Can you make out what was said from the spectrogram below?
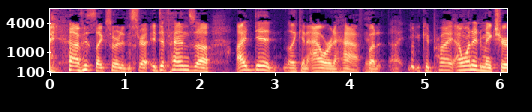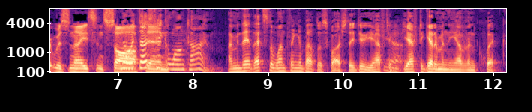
I was like sort of distracted. It depends. Uh, I did like an hour and a half, but I, you could probably. I wanted to make sure it was nice and soft. No, it does and take a long time. I mean, that, that's the one thing about the squash. They do. You have to Yeah. you have to get them in the oven quick.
